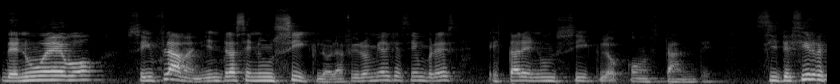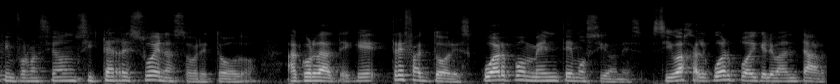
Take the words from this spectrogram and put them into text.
De nuevo se inflaman y entras en un ciclo. La fibromialgia siempre es estar en un ciclo constante. Si te sirve esta información, si te resuena sobre todo, acordate que tres factores, cuerpo, mente, emociones. Si baja el cuerpo hay que levantar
